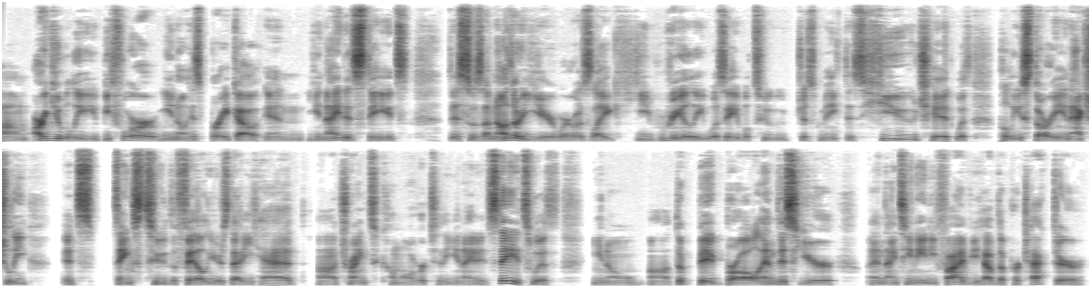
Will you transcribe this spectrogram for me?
um, arguably before you know his breakout in United States. This was another year where it was like he really was able to just make this huge hit with Police Story, and actually, it's thanks to the failures that he had uh, trying to come over to the United States with, you know, uh, the big brawl. And this year in 1985, you have The Protector.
